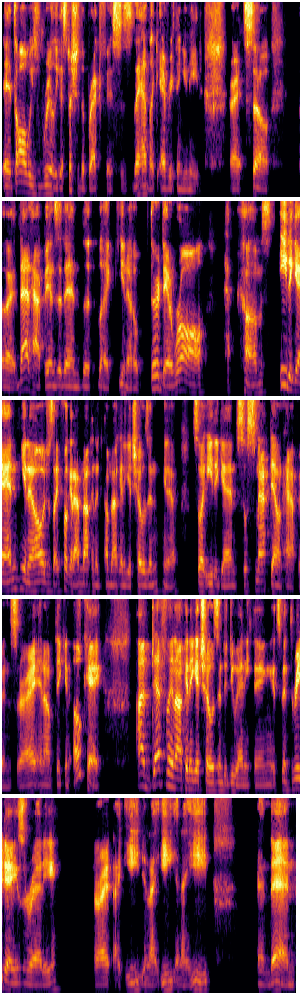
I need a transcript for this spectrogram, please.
it's always really good, especially the breakfast. They have like everything you need, right? So uh, that happens, and then the like you know third day Raw comes, eat again, you know, just like fuck it, I'm not gonna I'm not gonna get chosen, you know. So I eat again. So SmackDown happens, all right, and I'm thinking, okay, I'm definitely not gonna get chosen to do anything. It's been three days already, all right. I eat and I eat and I eat, and then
